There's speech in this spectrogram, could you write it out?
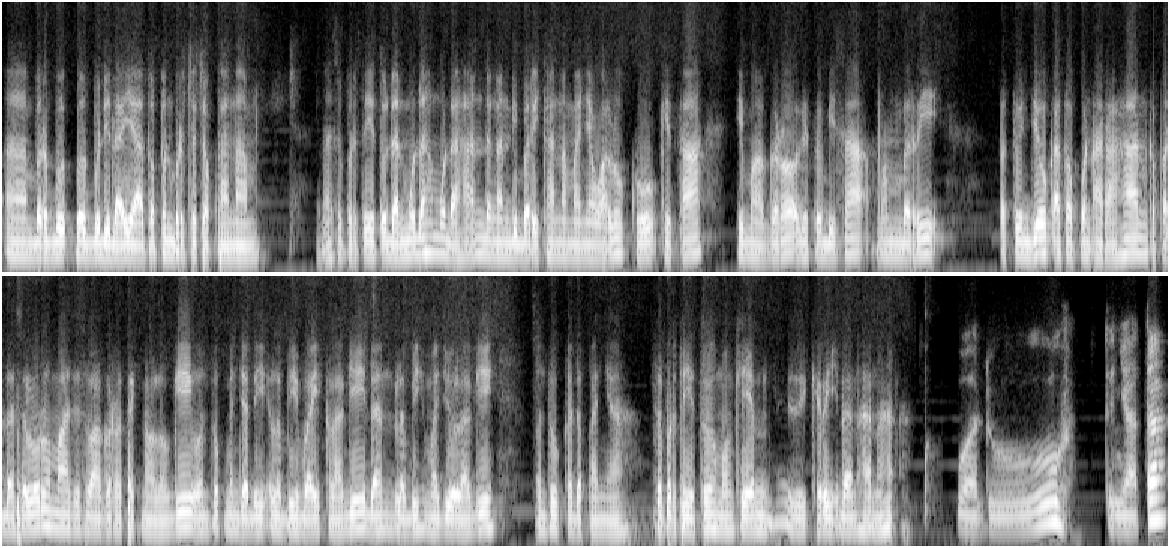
uh, berbu berbudidaya ataupun bercocok tanam. Nah, seperti itu dan mudah-mudahan dengan diberikan namanya Waluku, kita Himagro gitu bisa memberi petunjuk ataupun arahan kepada seluruh mahasiswa agroteknologi untuk menjadi lebih baik lagi dan lebih maju lagi untuk ke depannya. Seperti itu mungkin Zikri dan Hana. Waduh, ternyata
